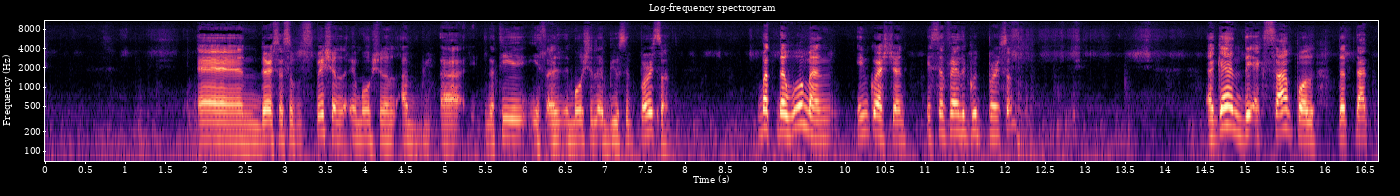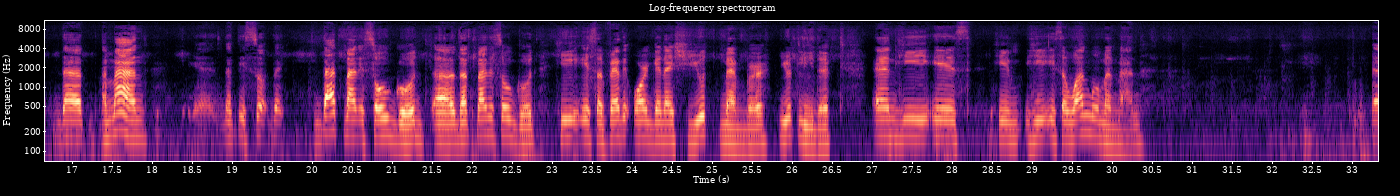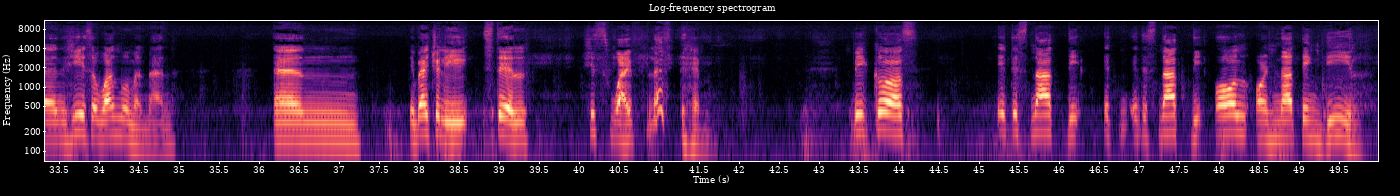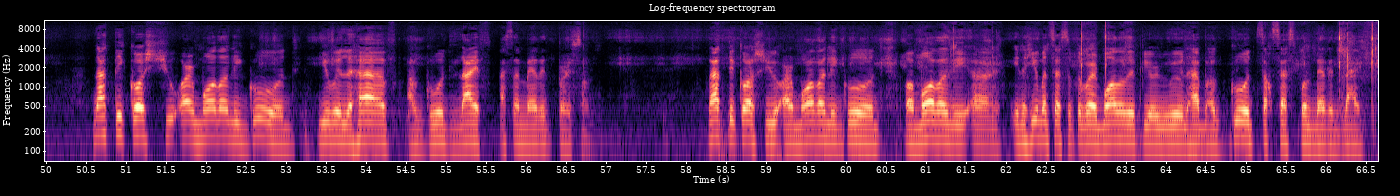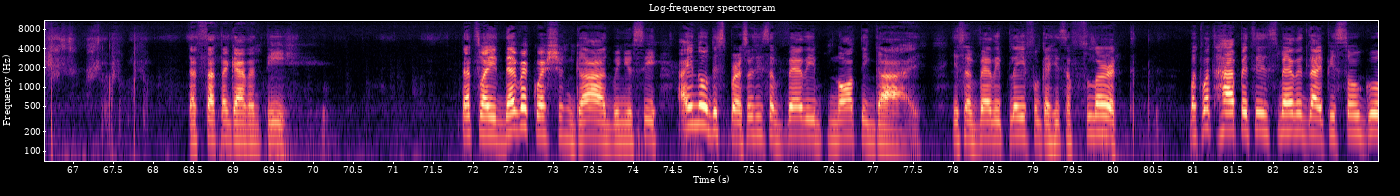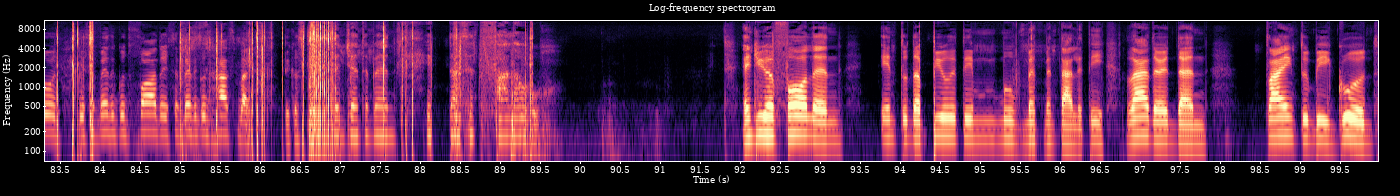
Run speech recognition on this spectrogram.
and there's a suspicion emotional uh, that he is an emotionally abusive person but the woman in question is a very good person. Again the example that that that a man uh, that is so that that man is so good uh, that man is so good he is a very organized youth member youth leader and he is he he is a one woman man. And he is a one woman man. And eventually still his wife left him. Because it is not the it, it is not the all or nothing deal. Not because you are morally good you will have a good life as a married person. Not because you are morally good or morally, uh, in a human sense of the word, morally pure, you will have a good, successful married life. That's not a guarantee. That's why you never question God when you see, I know this person, he's a very naughty guy. He's a very playful guy. He's a flirt. But what happens in his married life? He's so good. He's a very good father. He's a very good husband. Because, ladies and gentlemen, it doesn't follow. And you have fallen into the purity movement mentality rather than trying to be good,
